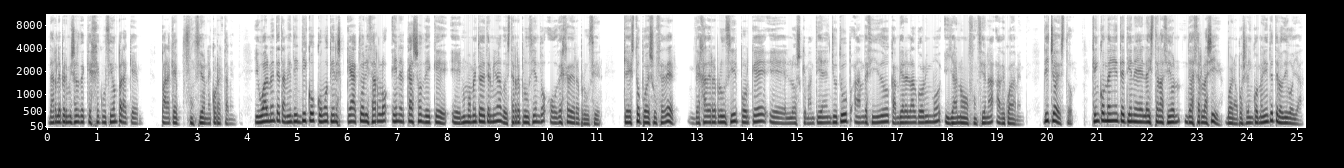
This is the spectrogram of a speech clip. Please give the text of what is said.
Darle permisos de ejecución para que, para que funcione correctamente. Igualmente también te indico cómo tienes que actualizarlo en el caso de que en un momento determinado esté reproduciendo o deje de reproducir. Que esto puede suceder. Deja de reproducir porque eh, los que mantienen YouTube han decidido cambiar el algoritmo y ya no funciona adecuadamente. Dicho esto, ¿Qué inconveniente tiene la instalación de hacerlo así? Bueno, pues el inconveniente te lo digo ya.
